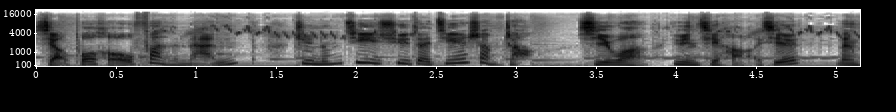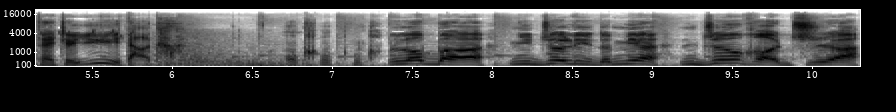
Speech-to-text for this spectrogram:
小泼猴犯了难，只能继续在街上找，希望运气好些，能在这遇到他。老板，你这里的面真好吃啊！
